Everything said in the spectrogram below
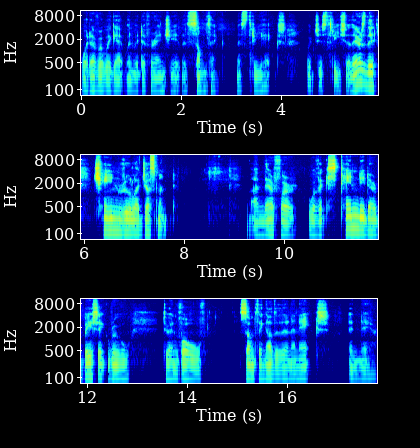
whatever we get when we differentiate this something, this 3x, which is 3. So there's the chain rule adjustment. And therefore, we've extended our basic rule to involve something other than an x in there.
